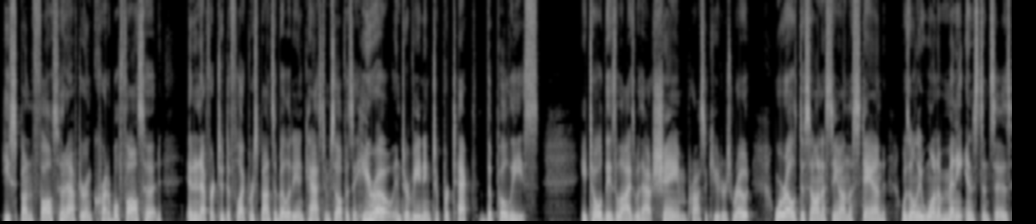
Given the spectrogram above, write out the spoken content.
he spun falsehood after incredible falsehood in an effort to deflect responsibility and cast himself as a hero, intervening to protect the police. He told these lies without shame, prosecutors wrote. Worrell's dishonesty on the stand was only one of many instances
